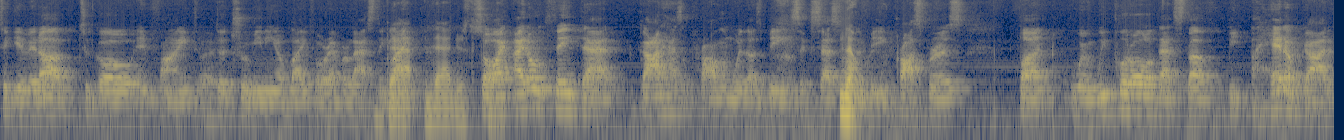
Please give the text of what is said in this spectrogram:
to give it up to go and find Right. the true meaning of life or everlasting life. That, that is. So I. I don't think that God has a problem with us being successful No. and being prosperous. But when we put all of that stuff be ahead of God,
